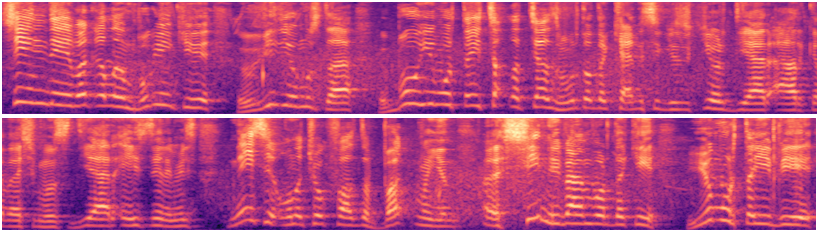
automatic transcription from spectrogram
Şimdi bakalım bugünkü videomuzda bu yumurtayı çatlatacağız. Burada da kendisi gözüküyor diğer arkadaşımız, diğer ejderimiz. Neyse ona çok fazla bakmayın. Şimdi ben buradaki yumurtayı bir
